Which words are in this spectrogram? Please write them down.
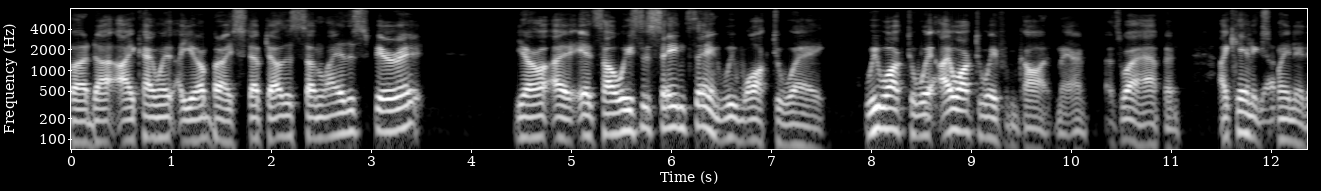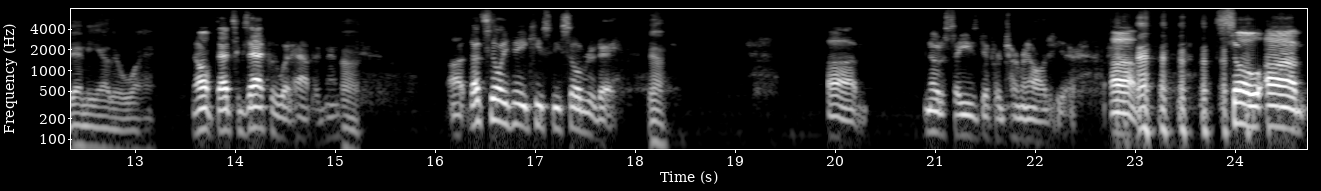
but uh, I kind of went you know. But I stepped out of the sunlight of the spirit. You know, I, it's always the same thing. We walked away. We walked away. I walked away from God, man. That's what happened. I can't explain it any other way. No, that's exactly what happened, man. Uh. Uh, that's the only thing that keeps me sober today. Yeah. Um, notice I use different terminology there. Um, so um,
